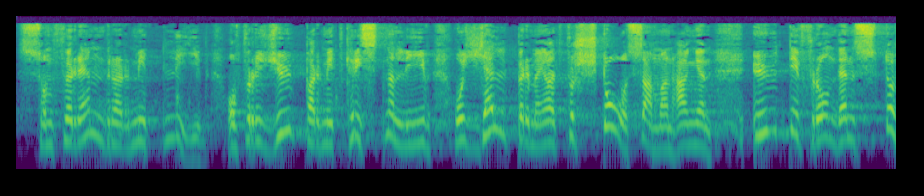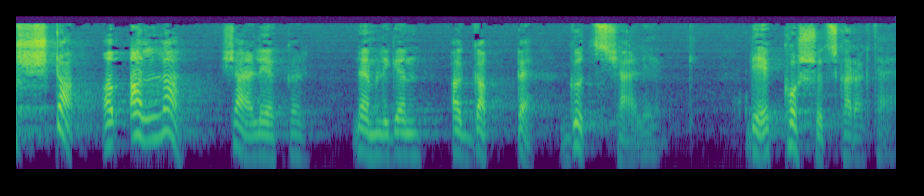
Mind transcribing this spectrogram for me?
som förändrar mitt liv och fördjupar mitt kristna liv och hjälper mig att förstå sammanhangen utifrån den största av alla kärlekar, nämligen agape, Guds kärlek. Det är korsets karaktär.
